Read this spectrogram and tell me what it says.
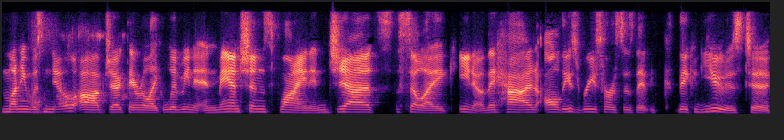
Money was no object. They were like living in mansions, flying in jets. So, like, you know, they had all these resources that they could use to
